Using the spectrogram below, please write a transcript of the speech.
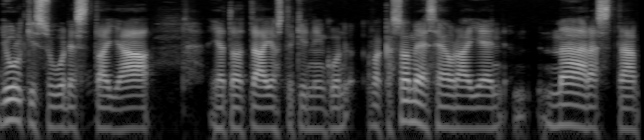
julkisuudesta ja, ja tota, jostakin niin kuin vaikka someseuraajien määrästä,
